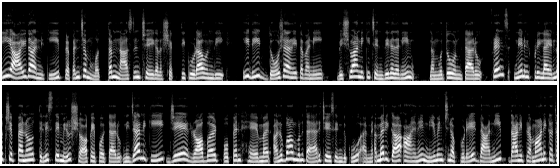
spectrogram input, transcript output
ఈ ఆయుధానికి ప్రపంచం మొత్తం నాశనం చేయగల శక్తి కూడా ఉంది. ఇది దోషరహితమని విశ్వానికి చెందినదని నమ్ముతూ ఉంటారు. ఫ్రెండ్స్ నేను ఇప్పుడు ఇలా ఎందుకు చెప్పానో తెలిస్తే మీరు షాక్ అయిపోతారు. నిజానికి జే రాబర్ట్ ఓపెన్ హేమర్ అణుబాంబును తయారు చేసేందుకు అమెరికా ఆయన నియమించినప్పుడే దాని దాని ప్రామాణికత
